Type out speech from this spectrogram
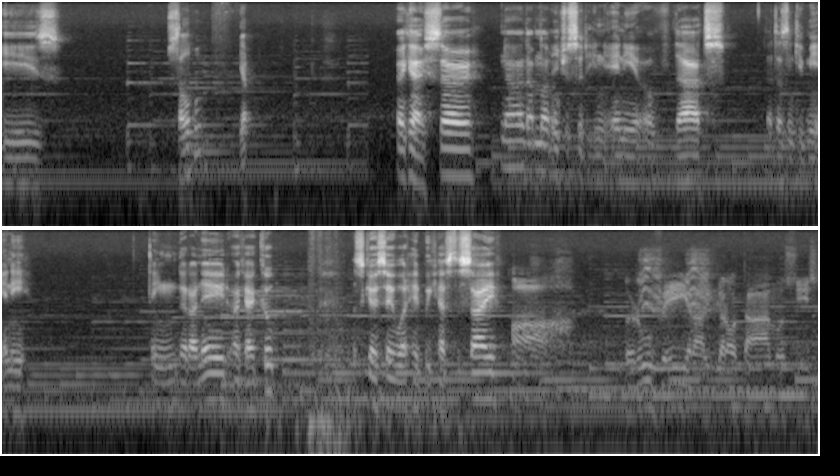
is sellable. Yep. Okay, so no, I'm not interested in any of that. That doesn't give me any thing that I need. Okay, cool. Let's go see what Hedwig has to say. Oh, Tamosis,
